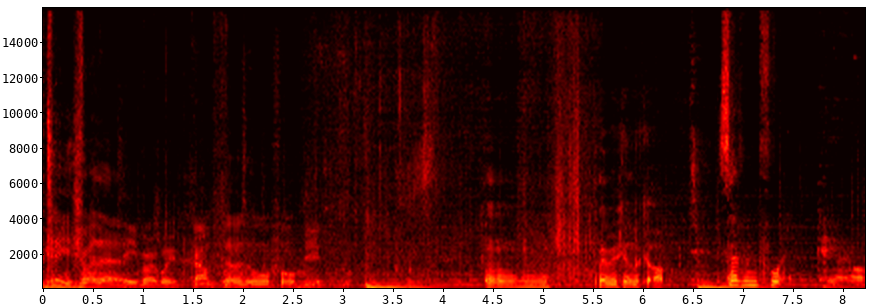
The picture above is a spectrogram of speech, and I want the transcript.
T. It's right there. T, right, wait, ground That was awful. Mm, maybe we can look it up. Seven four K I R.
